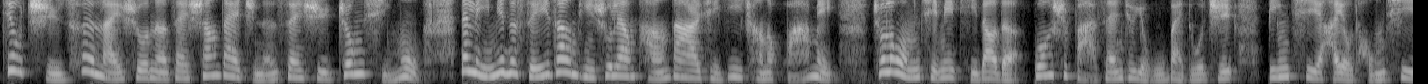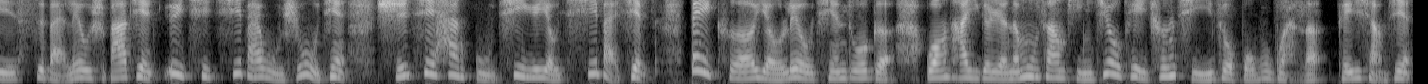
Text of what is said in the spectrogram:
就尺寸来说呢，在商代只能算是中型墓。但里面的随葬品数量庞大，而且异常的华美。除了我们前面提到的，光是法簪就有五百多只，兵器还有铜器四百六十八件，玉器七百五十五件，石器和骨器约有七百件，贝壳有六千多个。光他一个人。人的墓葬品就可以撑起一座博物馆了。可以想见，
